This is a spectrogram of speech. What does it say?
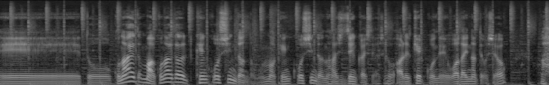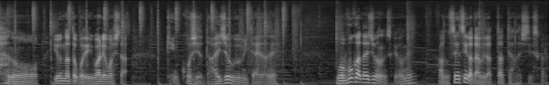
えーと、この間、まあ、この間健康診断だもん。まあ、健康診断の話前回してましたよ。あれ結構ね、話題になってましたよ。あの、いろんなとこで言われました。健康診断大丈夫みたいなね。もう僕は大丈夫なんですけどね。あの、先生がダメだったって話ですから。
